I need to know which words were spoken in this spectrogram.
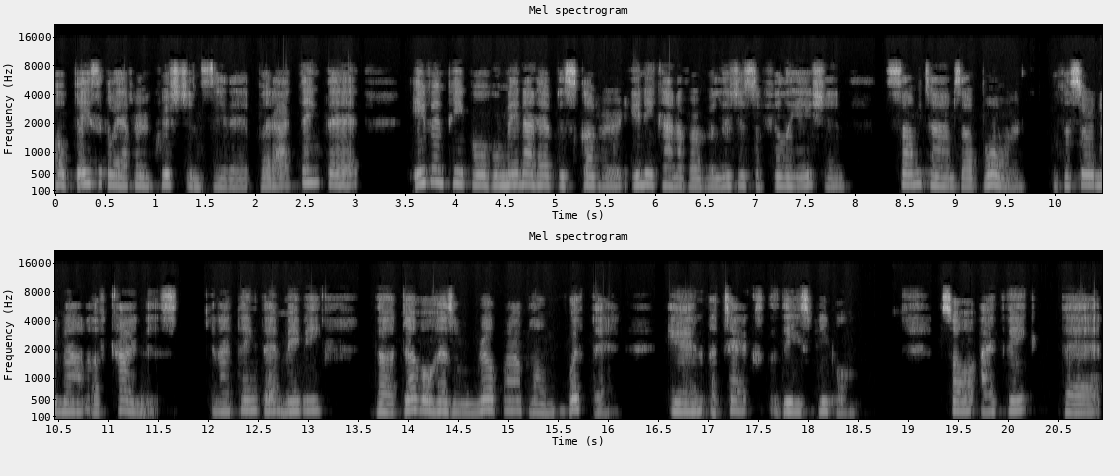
well, basically, I've heard Christians say that, but I think that even people who may not have discovered any kind of a religious affiliation sometimes are born with a certain amount of kindness. And I think that maybe the devil has a real problem with that and attacks these people. So I think that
